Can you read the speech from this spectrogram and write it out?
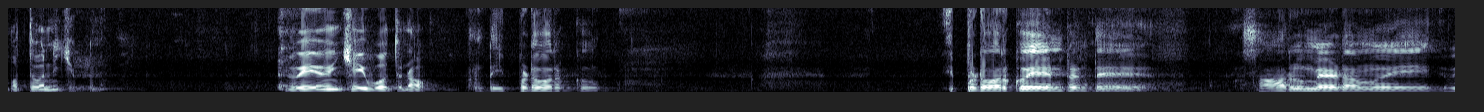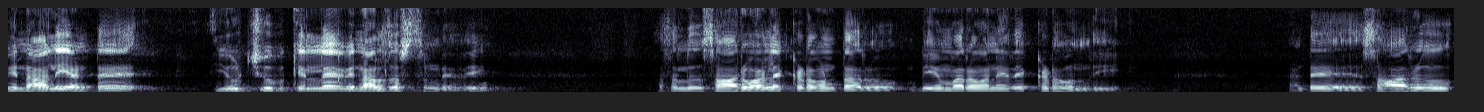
మొత్తం అన్నీ చెప్పను. నువ్వేమేమి చేయబోతున్నావు? అంటే ఇప్పటి వరకు ఇప్పటి వరకు ఏంటంటే సారు మేడం వినాలి అంటే యూట్యూబ్కి వెళ్ళే వినాల్సి వస్తుండేది. అసలు సారు వాళ్ళు ఎక్కడ ఉంటారు? భీమవరం అనేది ఎక్కడ ఉంది? అంటే సారు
